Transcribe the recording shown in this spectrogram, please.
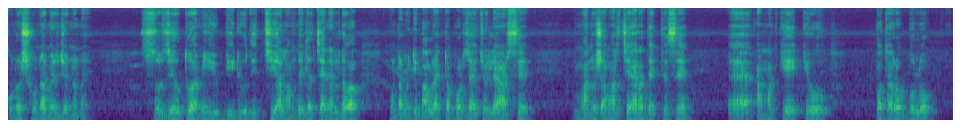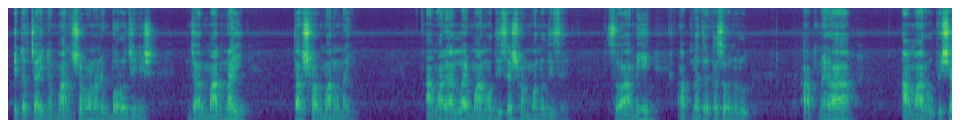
কোনো সুনামের জন্য নয়। সো যেহেতু আমি ভিডিও দিচ্ছি, আলহামদুলিল্লাহ চ্যানেলটাও মোটামুটি ভালো একটা পর্যায়ে চলে আসছে। মানুষ আমার চেহারা দেখতেছে আমাকে কেউ প্রতারক বলুক, এটা চাই না। মান সম্মান অনেক বড় জিনিস। যার মান নাই, তার সম্মানও নাই। আমার আল্লাহ মানও দিছে, সম্মানও দিছে। সো আমি আপনাদের কাছে অনুরোধ, আপনারা আমার অফিসে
